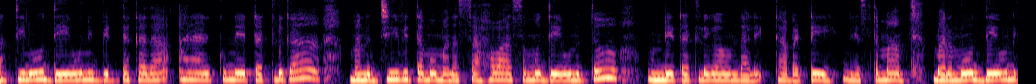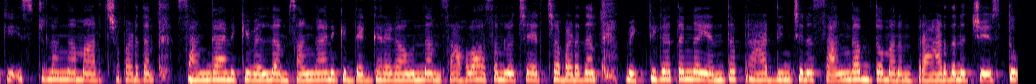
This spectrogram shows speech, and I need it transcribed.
తిను దేవుని బిడ్డ కదా అని అనుకునేటట్లుగా మన జీవితము మన సహవాసము దేవునితో ఉండేటట్లుగా ఉండాలి. కాబట్టి నేస్తమా మనము దేవునికి ఇష్టలంగా మార్చబడదాం. సంఘానికి వెళ్దాం. సంఘానికి దగ్గరగా ఉందాం. సహవాసంలో చేర్చబడదాం. వ్యక్తిగతంగా ఎంత ప్రార్థించిన సంఘంతో మనం ప్రార్థన చేస్తూ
